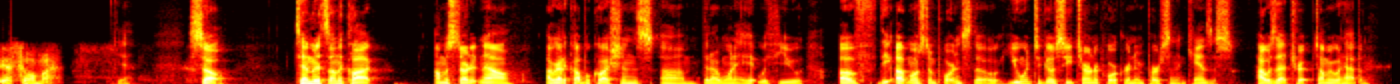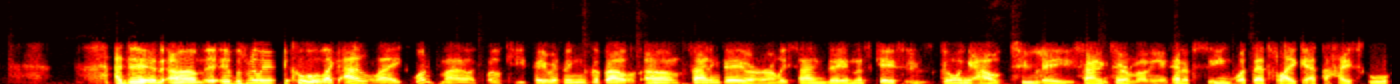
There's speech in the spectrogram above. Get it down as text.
Yes, so am I. Yeah. So, ten minutes on the clock. I'm gonna start it now. I've got a couple questions um, that I want to hit with you. Of the utmost importance, though, you went to go see Turner Corcoran in person in Kansas. How was that trip? Tell me what happened. I did. Um, it, it was really cool. Like I like one of my like low key favorite things about um, signing day or early signing day in this case is going out to a signing ceremony and kind of seeing what that's like at the high school.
